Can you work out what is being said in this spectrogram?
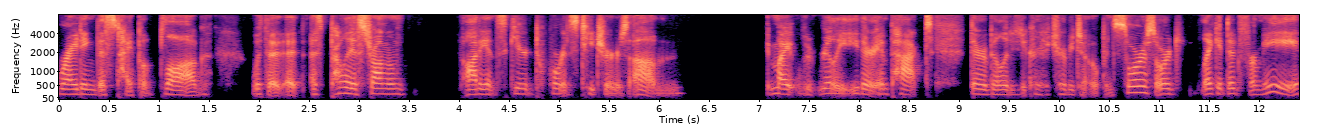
writing this type of blog with a, a- a- probably a strong audience geared towards teachers, um, it might really either impact their ability to contribute to open source or like it did for me,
